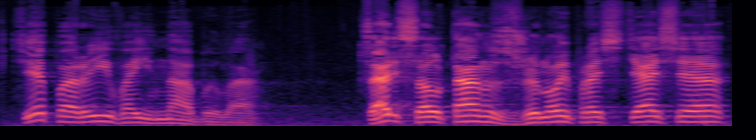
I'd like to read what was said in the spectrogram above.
В те поры война была. Царь Салтан с женой простяся,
